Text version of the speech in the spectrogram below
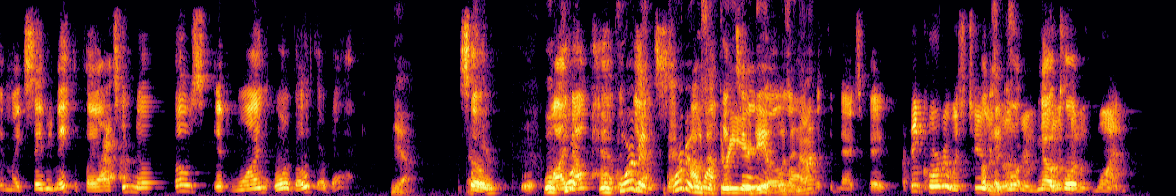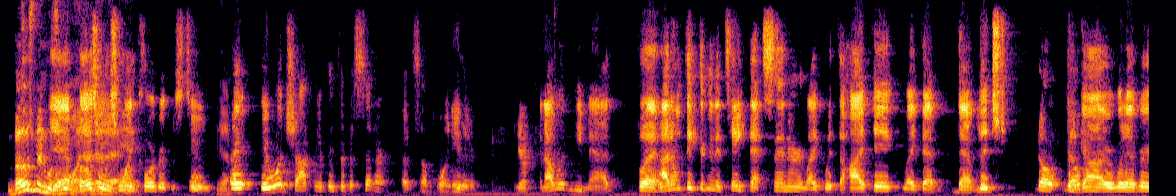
and like say we make the playoffs, who knows if one or both are back? Yeah. So Well, why Cor- not? well, have it? Corbett- Yeah, Corbett was a three-year deal, was it not? With the next pick. I think Corbett was two. Okay, Cor- Bozeman, no, Bozeman Cor- was one. Bozeman was yeah, one. Bozeman was that, one. yeah. Corbett was two. Yeah. It, it would shock me if they took a center at some point either. Yeah. And I wouldn't be mad. But I don't think they're going to take that center like with the high pick, like that that Lynch No, guy or whatever,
